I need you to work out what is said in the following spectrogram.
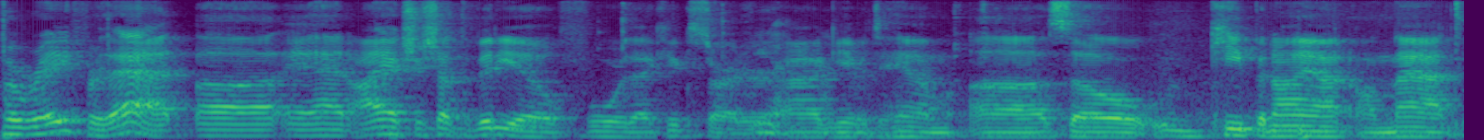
hooray for that! Uh, and I actually shot the video for that Kickstarter. I gave it to him. Uh, so keep an eye out on that.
